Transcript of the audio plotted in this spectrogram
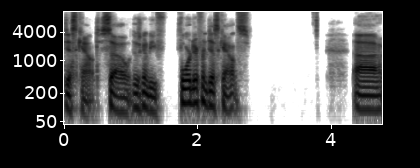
discount. So there's going to be four different discounts uh,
